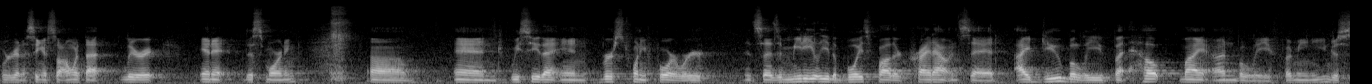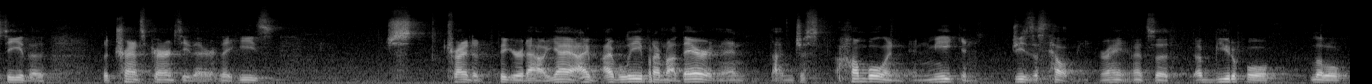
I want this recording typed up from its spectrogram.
We're going to sing a song with that lyric in it this morning. Um, and we see that in verse 24, where it says, Immediately the boy's father cried out and said, I do believe, but help my unbelief. I mean, you can just see the, the transparency there, that he's just trying to figure it out. Yeah, I, I believe, but I'm not there, and, and I'm just humble and, and meek, and Jesus help me, right? That's a, a beautiful little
